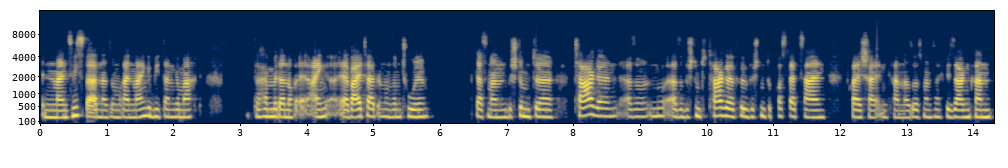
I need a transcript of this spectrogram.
in Mainz-Wiesbaden, also im Rhein-Main-Gebiet dann gemacht, da haben wir dann noch ein, erweitert in unserem Tool, dass man bestimmte Tage, also nur, also bestimmte Tage für bestimmte Postleitzahlen freischalten kann. Also dass man zum Beispiel sagen kann,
